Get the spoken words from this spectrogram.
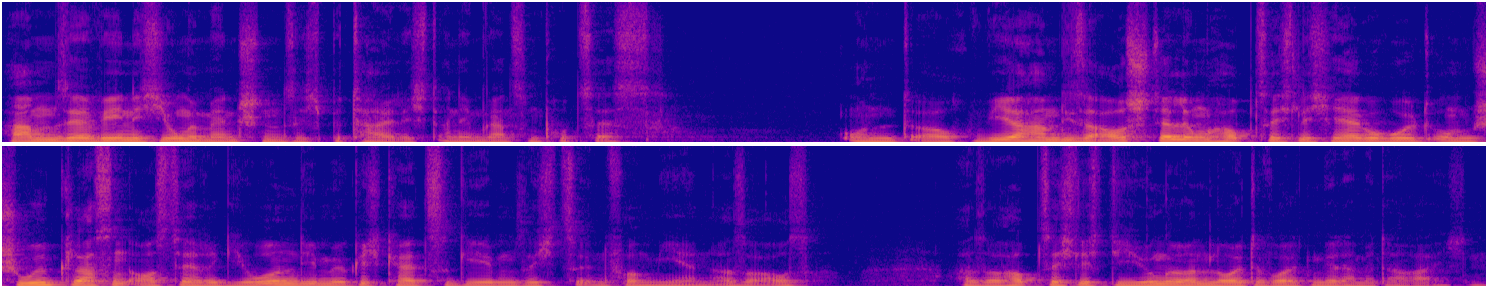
haben sehr wenig junge Menschen sich beteiligt an dem ganzen Prozess. Und auch wir haben diese Ausstellung hauptsächlich hergeholt, um Schulklassen aus der Region die Möglichkeit zu geben, sich zu informieren. Also, aus, also hauptsächlich die jüngeren Leute wollten wir damit erreichen.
